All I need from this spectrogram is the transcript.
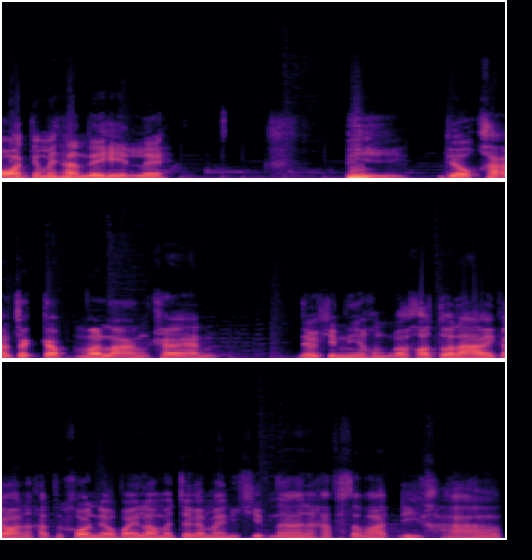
บอสยังไม่ทันได้เห็นเลย นี่เดี๋ยวข้าจะกลับมาล้างแค้น เดี๋ยวคลิปนี้ผมก็ขอตัวลาไปก่อนนะครับทุกคน เดี๋ยวไว้เรามาเจอกันใหม่ในคลิปหน้านะครับ สวัสดีครับ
